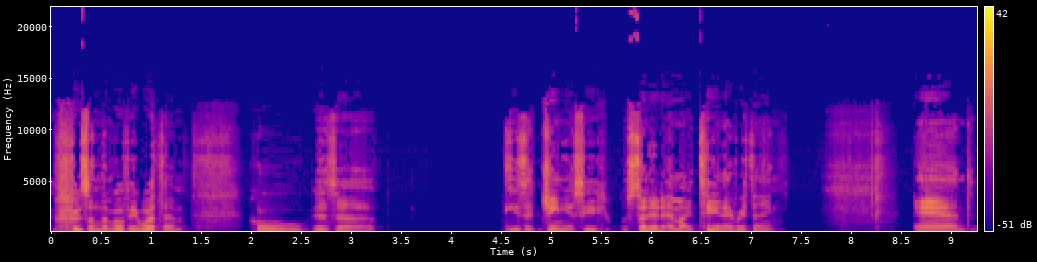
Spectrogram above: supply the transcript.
who's in the movie with him, who is a he's a genius. He studied at MIT and everything. And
